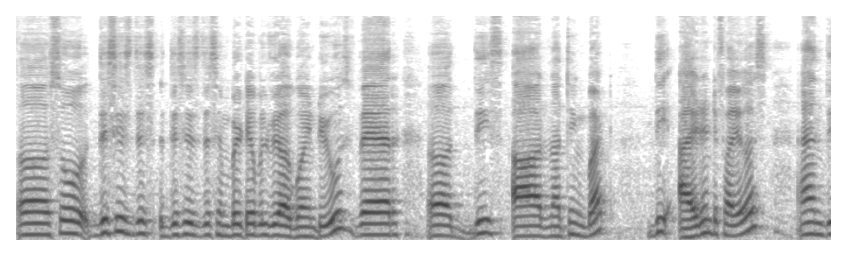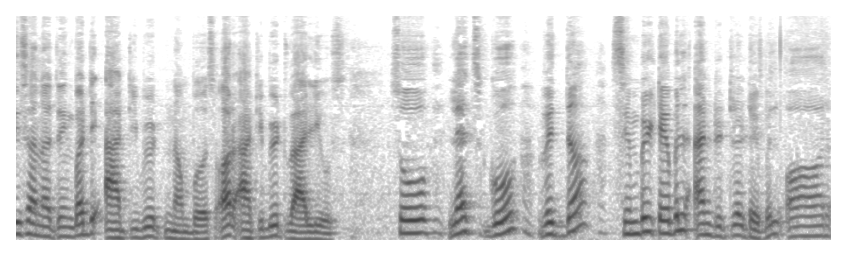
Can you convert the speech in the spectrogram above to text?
Uh, so this is this this is the symbol table we are going to use where uh, these are nothing but the identifiers and these are nothing but the attribute numbers or attribute values so let's go with the symbol table and literal table or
